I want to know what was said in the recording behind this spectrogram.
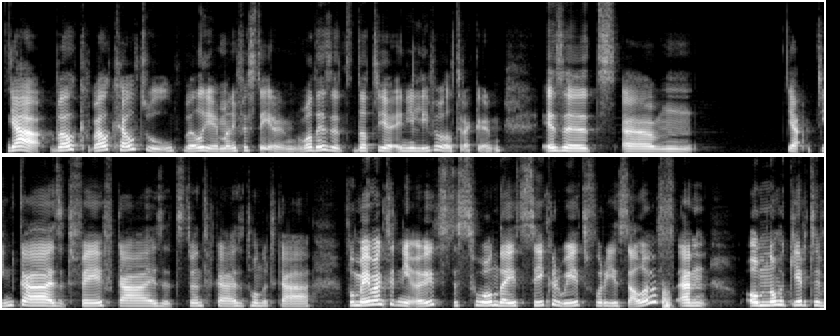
ja, welk, welk gelddoel wil je manifesteren? Wat is het dat je in je leven wil trekken? Is het um, ja, 10k, is het 5k, is het 20k, is het 100k. Voor mij maakt het niet uit. Het is gewoon dat je het zeker weet voor jezelf. En om nog een keer te,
